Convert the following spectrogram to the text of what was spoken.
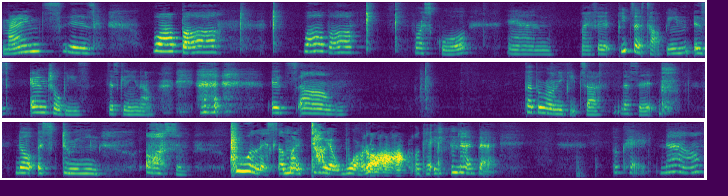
Mine's is Waba, Waba for school. And my favorite pizza topping is anchovies. Just kidding, no. it's, um, pepperoni pizza. That's it. No, extreme, awesome, coolest of my entire world. Ah. Okay, not that. Okay, now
